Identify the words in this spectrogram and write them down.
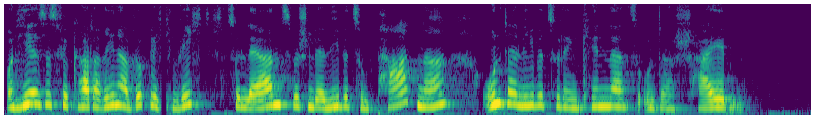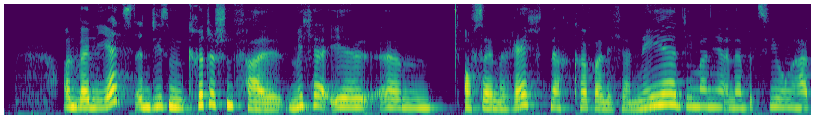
Und hier ist es für Katharina wirklich wichtig zu lernen, zwischen der Liebe zum Partner und der Liebe zu den Kindern zu unterscheiden. Und wenn jetzt in diesem kritischen Fall Michael ähm, auf sein Recht nach körperlicher Nähe, die man ja in der Beziehung hat,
